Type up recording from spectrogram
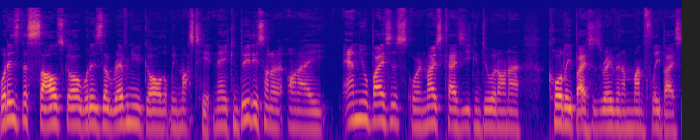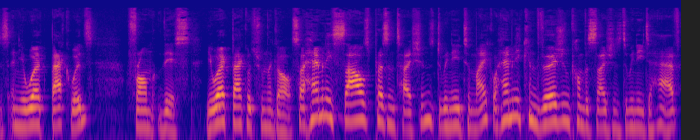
What is the sales goal? What is the revenue goal that we must hit? Now you can do this on a on a annual basis, or in most cases you can do it on a quarterly basis or even a monthly basis, and you work backwards from this. You work backwards from the goal. So how many sales presentations do we need to make, or how many conversion conversations do we need to have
